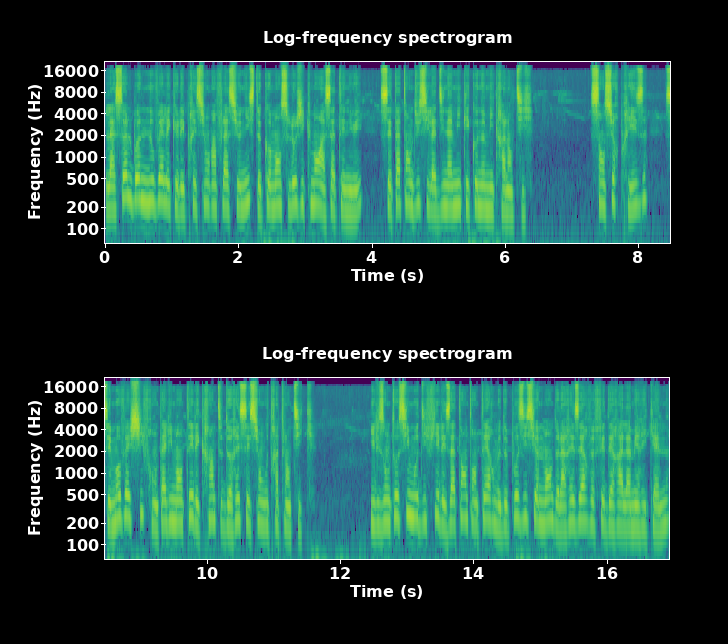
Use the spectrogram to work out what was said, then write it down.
La seule bonne nouvelle est que les pressions inflationnistes commencent logiquement à s'atténuer, c'est attendu si la dynamique économique ralentit. Sans surprise, ces mauvais chiffres ont alimenté les craintes de récession outre-Atlantique. Ils ont aussi modifié les attentes en termes de positionnement de la Réserve fédérale américaine,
